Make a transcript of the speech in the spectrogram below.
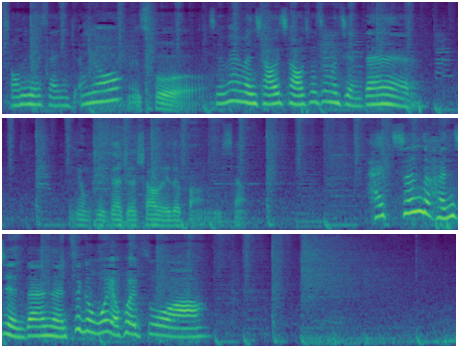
从那边塞进去。哎呦，没错，姐妹们瞧一瞧，就这么简单哎，我们可以在这稍微的绑一下。还真的很简单呢。这个我也会做啊。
